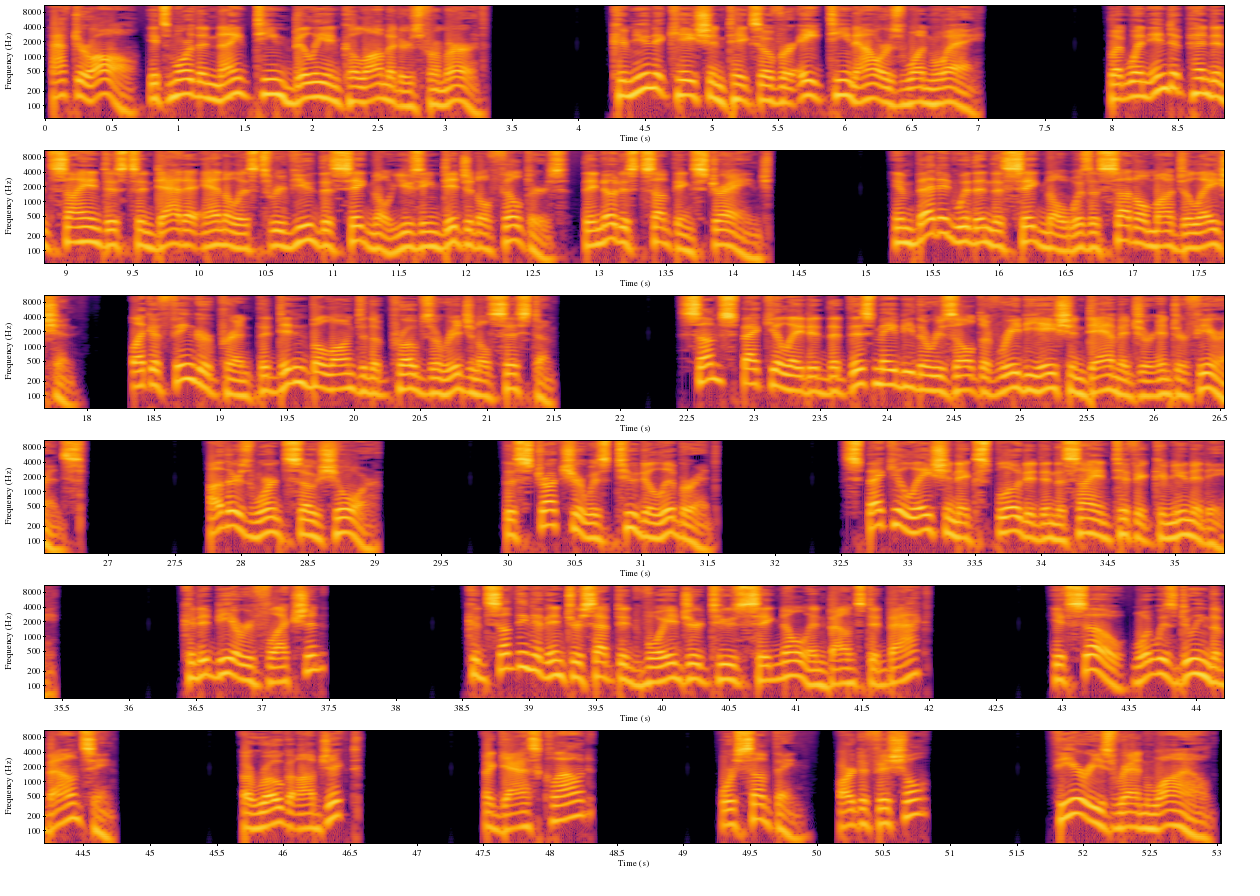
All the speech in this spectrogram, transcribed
After all, it's more than 19 billion kilometers from Earth. Communication takes over 18 hours one way. But when independent scientists and data analysts reviewed the signal using digital filters, they noticed something strange. Embedded within the signal was a subtle modulation, like a fingerprint that didn't belong to the probe's original system. Some speculated that this may be the result of radiation damage or interference. Others weren't so sure. The structure was too deliberate. Speculation exploded in the scientific community. Could it be a reflection? Could something have intercepted Voyager 2's signal and bounced it back? If so, what was doing the bouncing? A rogue object? A gas cloud? Or something, artificial? Theories ran wild.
